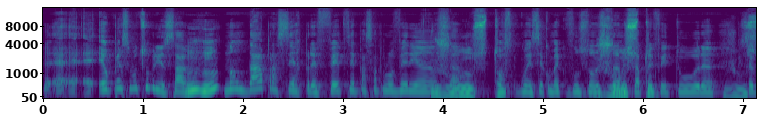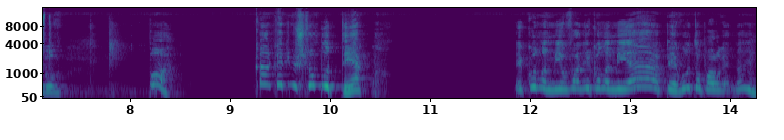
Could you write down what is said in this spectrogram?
É, é, é, eu penso muito sobre isso, sabe? Uhum. Não dá pra ser prefeito sem passar por uma vereança. Justo. Conhecer como é que funciona os Justo. trâmites da prefeitura. Justo. Gov- Pô, o cara que administrou um boteco. Economia, vamos falar de economia. Ah, pergunta ao Paulo. Guedes. Não,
